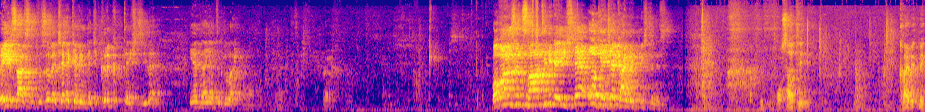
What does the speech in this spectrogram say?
Beyin sarsıntısı ve çene kemiğindeki kırık teşhisiyle yeniden yatırdılar. Babanızın saatini de işte o gece kaybetmiştiniz. O saati kaybetmek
